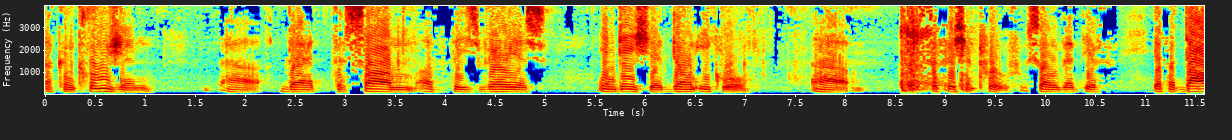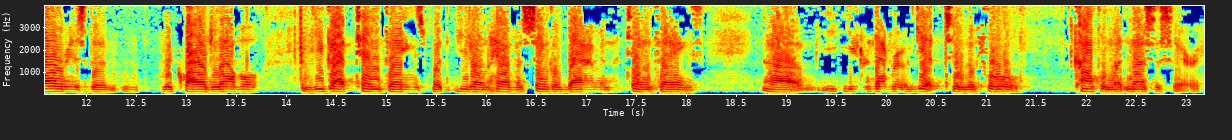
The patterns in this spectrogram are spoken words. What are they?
a conclusion uh, that the sum of these various indicia don't equal uh, sufficient proof. So that if if a dollar is the required level and you got 10 things but you don't have a single dime in the 10 things, uh, you, you'd never get to the full complement necessary.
